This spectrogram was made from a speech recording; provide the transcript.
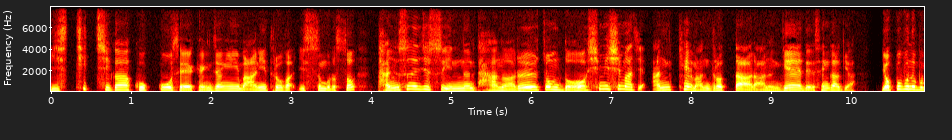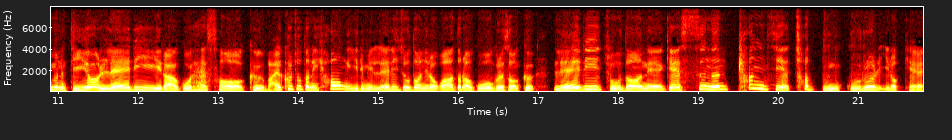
이 스티치가 곳곳에 굉장히 많이 들어가 있음으로써 단순해질 수 있는 단화를 좀 더 심심하지 않게 만들었다라는 게 내 생각이야. 옆부분을 보면 디어 레리라고 해서 그 마이클 조던의 형 이름이 레리 조던이라고 하더라고. 그래서 그 레리 조던에게 쓰는 편지의 첫 문구를 이렇게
